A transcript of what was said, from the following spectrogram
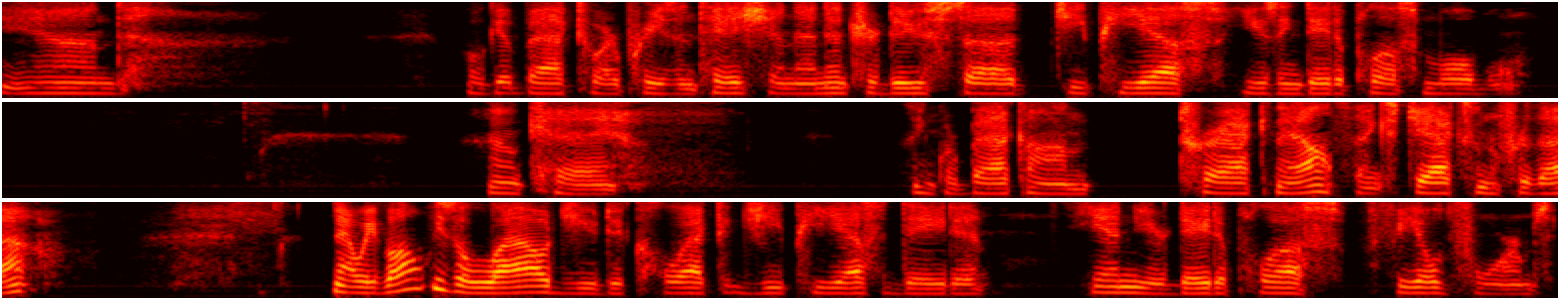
And we'll get back to our presentation and introduce uh, GPS using Data Plus Mobile. Okay, I think we're back on track now. Thanks, Jackson, for that. Now we've always allowed you to collect GPS data in your Data Plus field forms.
